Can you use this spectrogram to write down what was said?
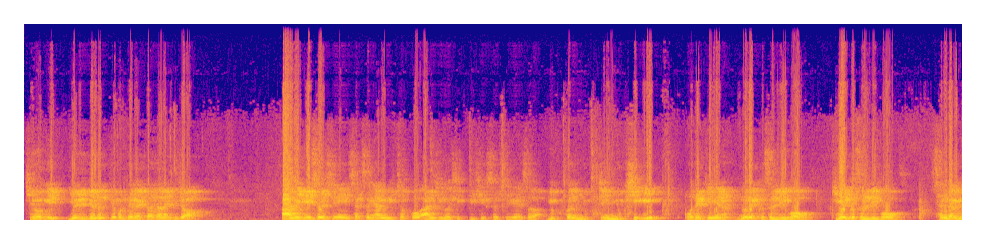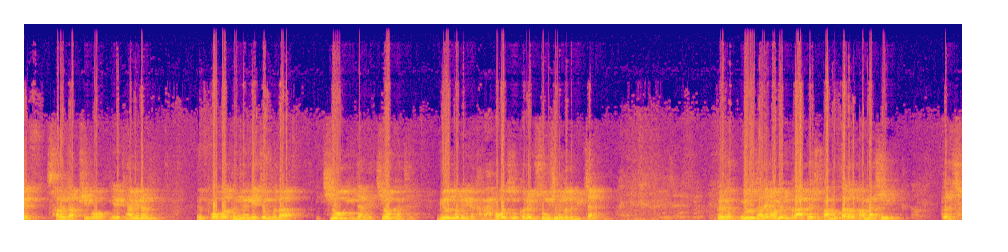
지옥이 18겹으로 되어 있다 하잖아요. 그죠? 안입이 설신이 색성향 미쳤고 안식의식 비식 설식에서 육건 육진 육식이 보대 끼면 눈에 거슬리고 귀에 거슬리고 생각에 사로잡히고 이렇게 하면은 보고 듣는 게 전부 다 지옥이잖아요. 지옥 같잖아요. 미운 놈이 이렇게 가만 보고 있으면 그는 숨 쉬는 것도 밉잖아요. 그러니까 미운 사람이 오면 그 앞에서 밥 먹다가도 밥맛이 떨어지고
